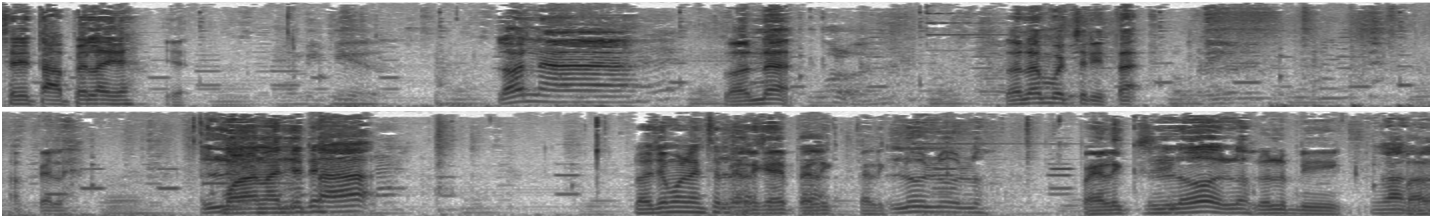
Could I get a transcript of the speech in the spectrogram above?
Cerita apa lah ya? Ya. Lona. Lona. Lona mau cerita. Apa lah? Mulan aja deh. Lo aja mau yang cerita. Pelik aja, pelik, pelik. Lu lu lu. Pelik sih. Lo, lo. Lu lebih Enggak, enggak,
